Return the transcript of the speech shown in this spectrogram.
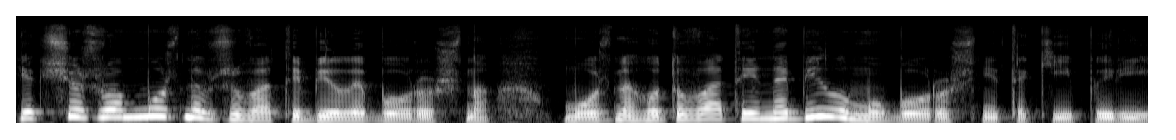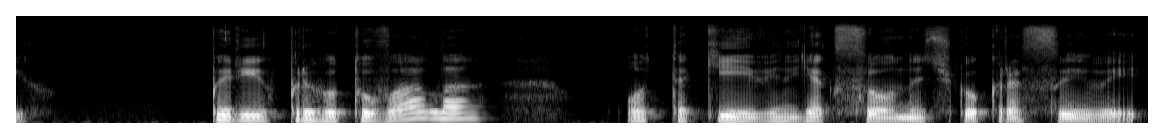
Якщо ж вам можна вживати біле борошно, можна готувати і на білому борошні такий пиріг. Пиріг приготувала. От такий він, як сонечко, красивий.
